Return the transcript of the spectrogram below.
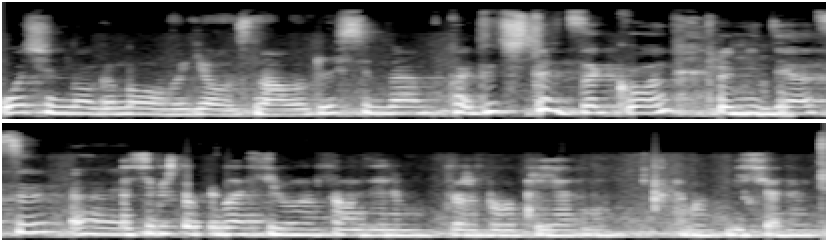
Очень много нового я узнала для себя. Пойду читать закон про медиацию. Спасибо, что пригласила, на самом деле. Тоже было приятно с тобой беседовать.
